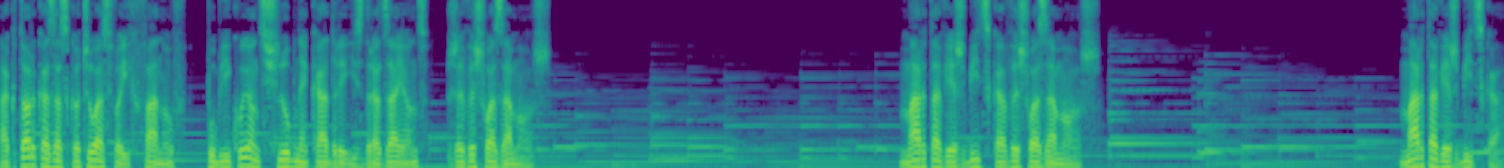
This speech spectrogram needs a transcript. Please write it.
Aktorka zaskoczyła swoich fanów, publikując ślubne kadry i zdradzając, że wyszła za mąż. Marta Wierzbicka wyszła za mąż. Marta Wierzbicka,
